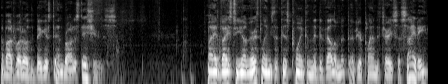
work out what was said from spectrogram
about what are the biggest and broadest issues. My advice to young earthlings at this point in the development of your planetary society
